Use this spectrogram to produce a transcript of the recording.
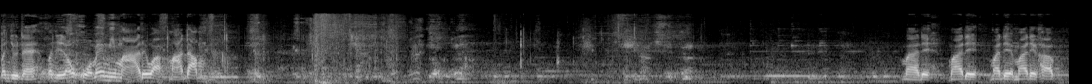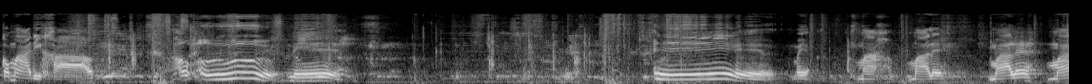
มันอยู่ไหน มันอยู่แล้วหัวแม่งมีหมาด้วยว่ะ หมาดำ มาเดมาเดมาเดมาเดครับ ก็มาดิครับ เอาเออ นี่นี่ไม่ มา มาเลย มาเลย มา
